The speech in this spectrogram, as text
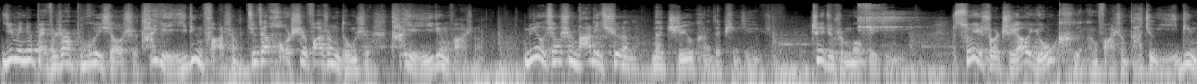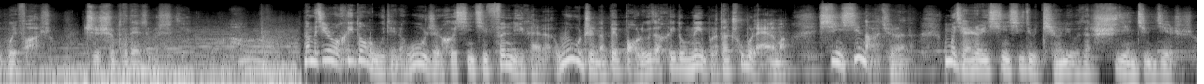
因为那百分之二不会消失，它也一定发生。就在好事发生的同时，它也一定发生。没有消失哪里去了呢？那只有可能在平行宇宙。这就是墨菲定律，所以说只要有可能发生，它就一定会发生，只是不在这个世界。哦，那么进入黑洞的物体呢？物质和信息分离开了，物质呢被保留在黑洞内部了，它出不来了嘛？信息哪去了呢？目前认为信息就停留在了时间境界之上，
